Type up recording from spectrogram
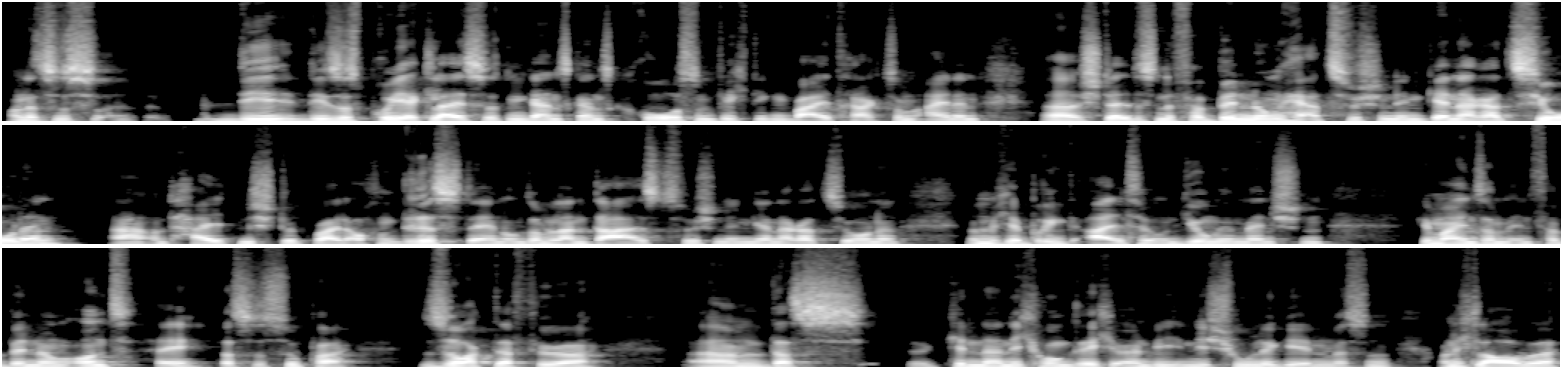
Und es ist, die, dieses Projekt leistet einen ganz, ganz großen, wichtigen Beitrag. Zum einen äh, stellt es eine Verbindung her zwischen den Generationen ja, und heilt ein Stück weit auch einen Riss, der in unserem Land da ist zwischen den Generationen. Nämlich er bringt alte und junge Menschen gemeinsam in Verbindung. Und hey, das ist super, sorgt dafür, ähm, dass Kinder nicht hungrig irgendwie in die Schule gehen müssen. Und ich glaube,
